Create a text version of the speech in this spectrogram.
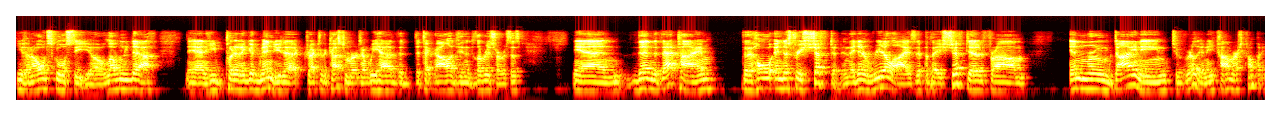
He was an old school CEO, loved him to death. And he put in a good menu that corrected the customers. And we had the, the technology and the delivery services. And then at that time, the whole industry shifted and they didn't realize it, but they shifted from in room dining to really an e commerce company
